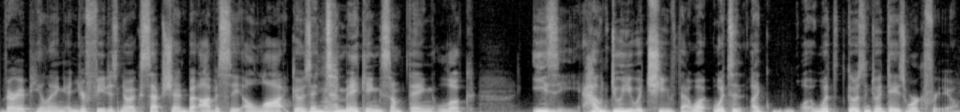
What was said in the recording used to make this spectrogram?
very appealing, and your feed is no exception. But obviously, a lot goes into making something look easy. How do you achieve that? What what's in, like what goes into a day's work for you?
